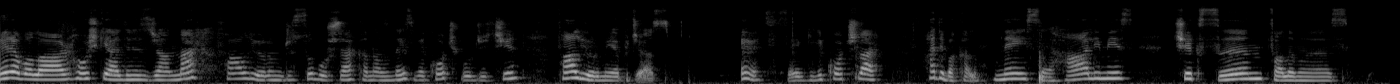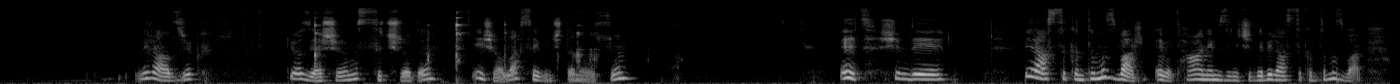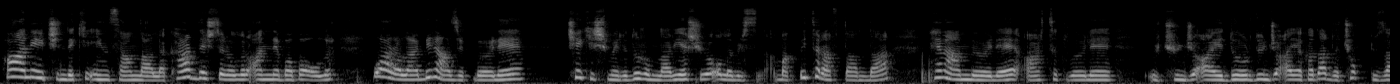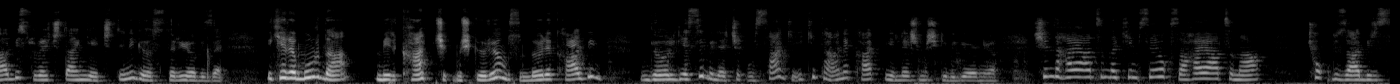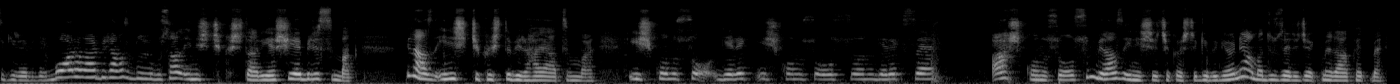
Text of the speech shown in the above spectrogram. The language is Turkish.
Merhabalar, hoş geldiniz canlar. Fal yorumcusu Burçlar kanalındayız ve Koç burcu için fal yorumu yapacağız. Evet sevgili koçlar, hadi bakalım. Neyse halimiz çıksın falımız. Birazcık gözyaşlarımız sıçradı. İnşallah sevinçten olsun. Evet, şimdi Biraz sıkıntımız var. Evet hanemizin içinde biraz sıkıntımız var. Hane içindeki insanlarla kardeşler olur, anne baba olur. Bu aralar birazcık böyle çekişmeli durumlar yaşıyor olabilirsin. Bak bir taraftan da hemen böyle artık böyle üçüncü ay, dördüncü aya kadar da çok güzel bir süreçten geçtiğini gösteriyor bize. Bir kere burada bir kalp çıkmış görüyor musun? Böyle kalbin gölgesi bile çıkmış. Sanki iki tane kalp birleşmiş gibi görünüyor. Şimdi hayatında kimse yoksa hayatına çok güzel birisi girebilir. Bu aralar biraz duygusal iniş çıkışlar yaşayabilirsin bak. Biraz iniş çıkışlı bir hayatın var. İş konusu gerek iş konusu olsun gerekse aşk konusu olsun biraz inişli çıkışlı gibi görünüyor ama düzelecek merak etme.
